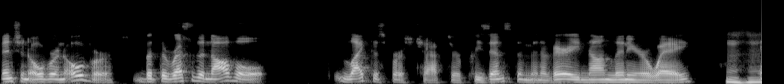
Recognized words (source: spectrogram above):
mentioned over and over. But the rest of the novel, like this first chapter, presents them in a very nonlinear way mm-hmm.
